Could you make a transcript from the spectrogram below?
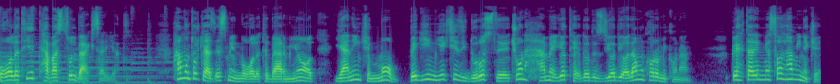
مقالطه توسل به اکثریت. همونطور که از اسم این مقالطه برمیاد یعنی اینکه ما بگیم یک چیزی درسته چون همه یا تعداد زیادی آدم اون کارو می‌کنن. بهترین مثال هم اینه که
